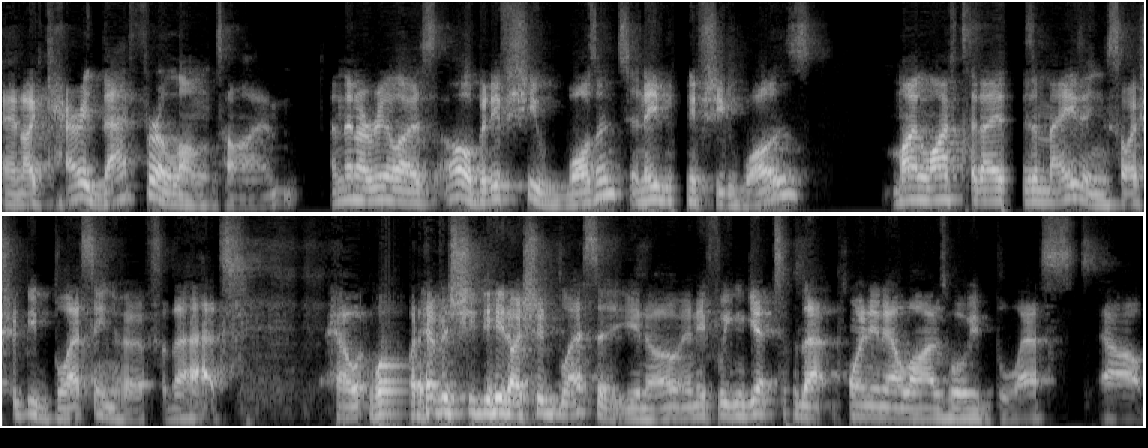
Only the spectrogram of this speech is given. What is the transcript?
And i carried that for a long time. And then i realized oh but if she wasn't and even if she was my life today is amazing so i should be blessing her for that how whatever she did i should bless it you know and if we can get to that point in our lives where we bless our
